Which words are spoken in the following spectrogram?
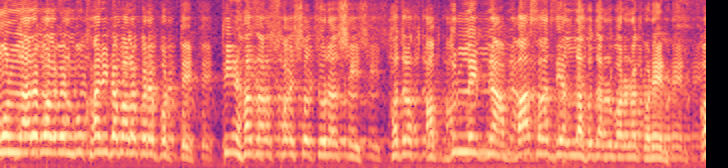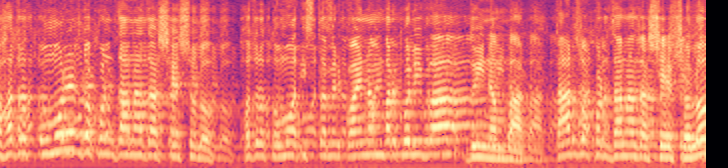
মোল্লারে বলবেন বুখারিটা ভালো করে পড়তে। তিন হাজার ছয়শো চৌরাশি। হজরত আব্বাস আল্লাহ বর্ণনা করেন হজরত ওমরের যখন জানাজা শেষ হলো হজরত ওমর ইসলামের কয় নাম্বার খলিফা? দুই নাম্বার। তার যখন জানাজা শেষ হলো,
